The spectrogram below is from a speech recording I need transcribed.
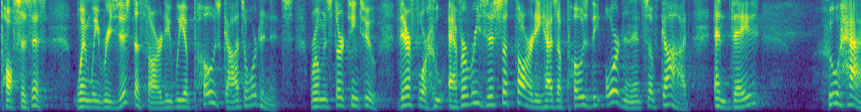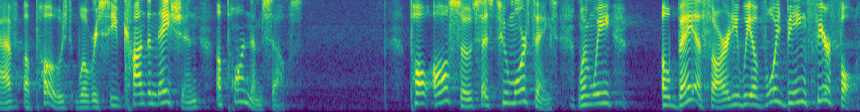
Paul says this when we resist authority, we oppose God's ordinance. Romans 13, 2. Therefore, whoever resists authority has opposed the ordinance of God, and they who have opposed will receive condemnation upon themselves. Paul also says two more things. When we obey authority, we avoid being fearful.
